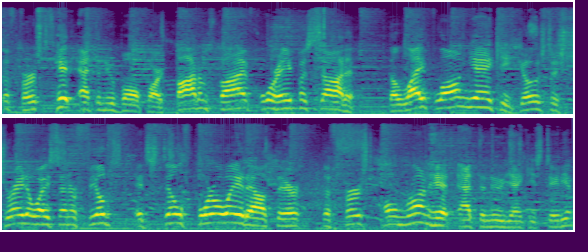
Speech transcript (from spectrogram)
the first hit at the new ballpark. Bottom five, Jorge Posada. The lifelong Yankee goes to straightaway center field. It's still 408 out there. The first home run hit at the new Yankee Stadium,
